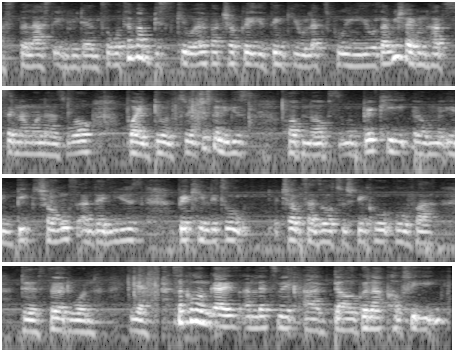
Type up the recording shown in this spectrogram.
as the last ingredient. So whatever biscuit whatever chocolate you think you like to put in yours i wish i even had cinnamon as well but i don't. So you're just going to use hobnobs. We'll break it um, in big chunks and then use breaking little chunks as well to sprinkle over the third one. Yeah. So come on guys and let's make a dalgona coffee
